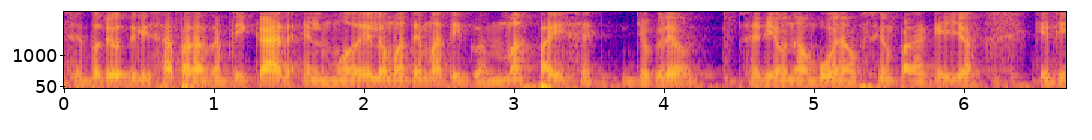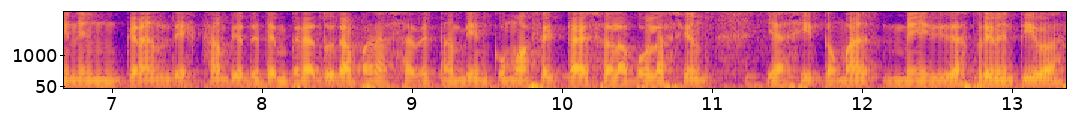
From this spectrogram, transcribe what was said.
se podría utilizar para replicar el modelo matemático en más países, yo creo, sería una buena opción para aquellos que tienen grandes cambios de temperatura para saber también cómo afecta eso a la población y así tomar medidas preventivas.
